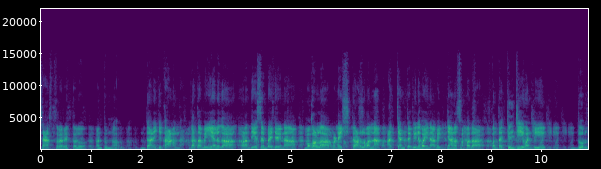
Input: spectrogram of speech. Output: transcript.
శాస్త్రవేత్తలు అంటున్నారు. దానికి కారణం గత వెయ్యేలుగా మన దేశంపై జరిగిన మొఘళ్ళ బ్రిటిష్ దాడుల వల్ల అత్యంత విలువైన విజ్ఞాన సంపద కొంత ఖిల్జీ వంటి దుర్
